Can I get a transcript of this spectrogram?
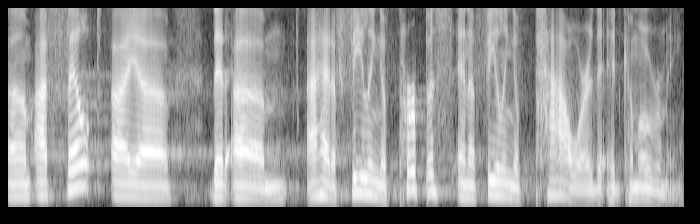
Um, I felt I, uh, that um, I had a feeling of purpose and a feeling of power that had come over me.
